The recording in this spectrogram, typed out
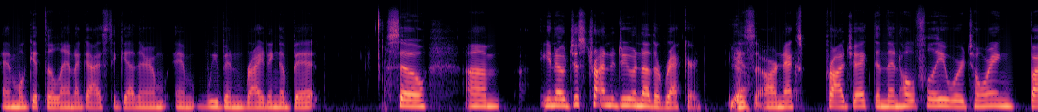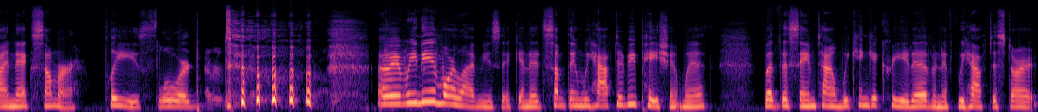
and we'll get the Atlanta guys together. And, and we've been writing a bit. So, um, you know, just trying to do another record Yeah. is our next project, and then hopefully we're touring by next summer. Please, Lord. I mean, we need more live music, and it's something we have to be patient with. But at the same time, we can get creative, and if we have to start,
